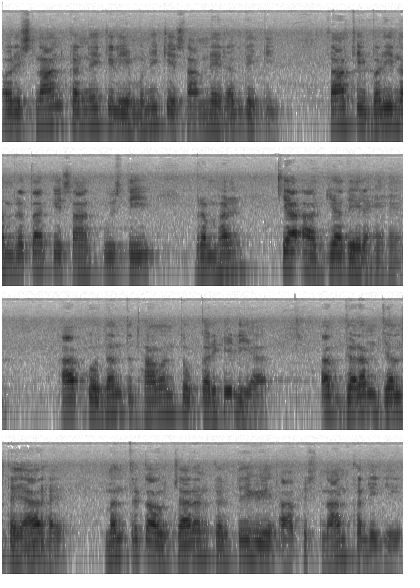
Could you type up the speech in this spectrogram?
और स्नान करने के लिए मुनि के सामने रख देती। साथ ही बड़ी नम्रता के साथ पूछती, ब्राह्मण क्या आज्ञा दे रहे हैं? आपको दंत धावन तो कर ही लिया। अब गर्म जल तैयार है। मंत्र का उच्चारण करते हुए आप स्नान कर लीजिए।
